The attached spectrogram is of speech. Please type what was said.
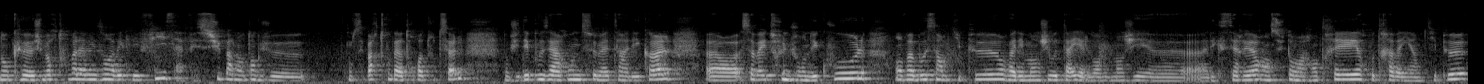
Donc euh, je me retrouve à la maison avec les filles. Ça fait super longtemps que je on ne s'est pas retrouvé à trois toute seule. Donc j'ai déposé Haroun ce matin à l'école. ça va être une journée cool. On va bosser un petit peu. On va aller manger au taille. Elle a envie manger euh, à l'extérieur. Ensuite on va rentrer, retravailler un petit peu.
